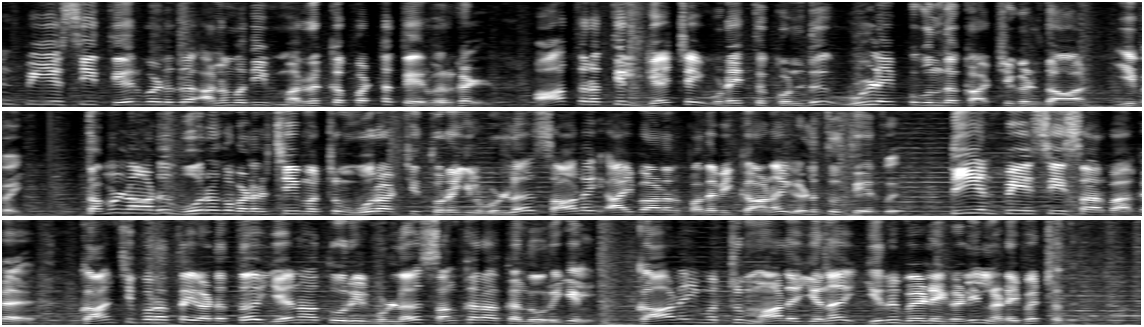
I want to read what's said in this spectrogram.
TNPSC தேர்வெழுத அனுமதி மறுக்கப்பட்ட தேர்வர்கள் ஆத்திரத்தில் கேட்டை உடைத்துக் கொண்டு உள்ளே புகுந்த காட்சிகள்தான் இவை. தமிழ்நாடு ஊரக வளர்ச்சி மற்றும் ஊராட்சி துறையில் உள்ள சாலை ஆய்வாளர் பதவிக்கான எழுத்துத் தேர்வு. டிஎன்பிஎஸ்சி சார்பாக காஞ்சிபுரத்தை அடுத்த ஏனாத்தூரில் உள்ள சங்கரா கல்லூரியில் காலை மற்றும் மாலை என இரு வேளைகளில் நடைபெற்றது.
